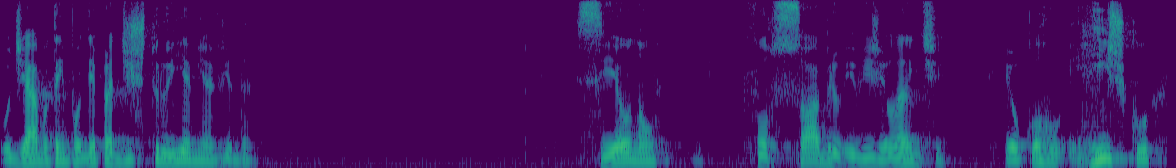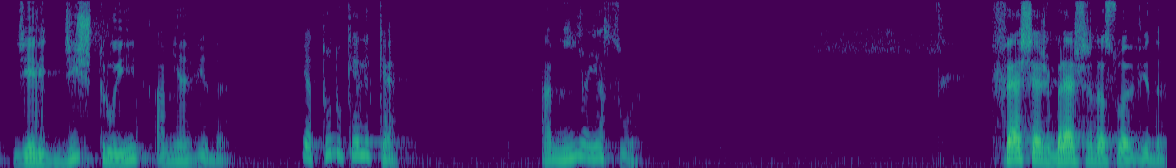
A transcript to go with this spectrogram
o diabo tem poder para destruir a minha vida. Se eu não for sóbrio e vigilante, eu corro risco de ele destruir a minha vida. E é tudo o que ele quer. A minha e a sua. Feche as brechas da sua vida.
